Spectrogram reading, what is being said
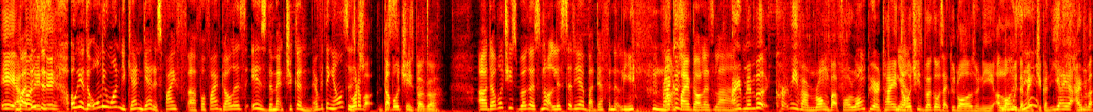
Hey, But this is okay. The only one you can get is five uh, for five dollars is the McChicken. Everything else is What about double cheeseburger? Uh, double cheeseburger is not listed here, but definitely not five dollars lah. I remember, correct me if I'm wrong, but for a long period of time, Yeah. double cheeseburger was like two dollars only, along with Was the it? McChicken. Yeah, yeah, I remember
